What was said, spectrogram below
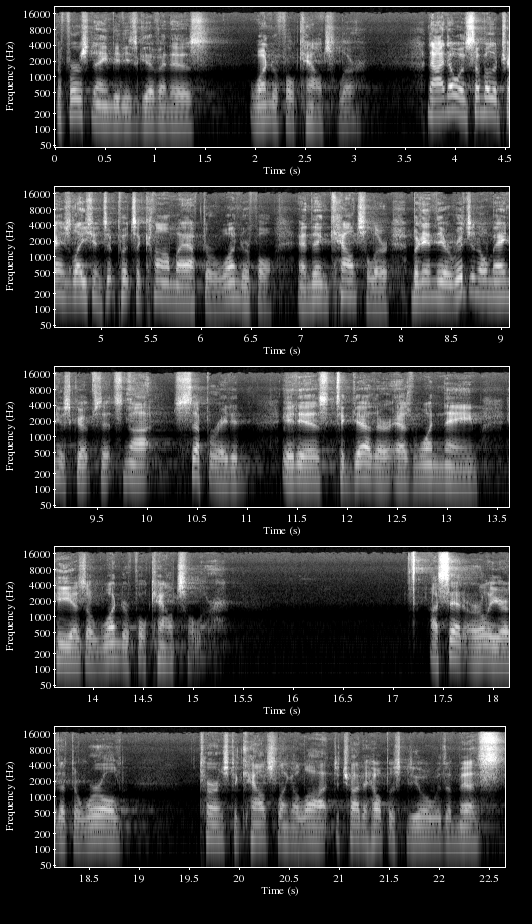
The first name that he's given is Wonderful Counselor. Now, I know in some other translations it puts a comma after wonderful and then counselor, but in the original manuscripts it's not separated it is together as one name. He is a wonderful counselor. I said earlier that the world turns to counseling a lot to try to help us deal with the mess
